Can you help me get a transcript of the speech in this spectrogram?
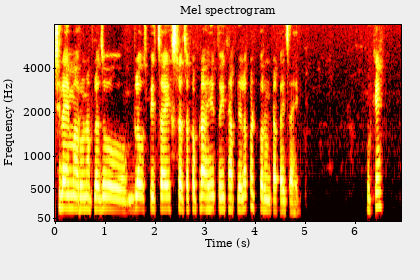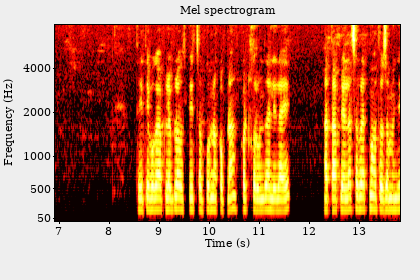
शिलाई मारून आपला जो ब्लाऊज पीसचा एक्स्ट्राचा कपडा आहे तो इथे आपल्याला कट करून टाकायचा आहे. ओके? तर इथे बघा आपला ब्लाऊज पीसचा पूर्ण कपडा कट करून झालेला आहे. आता आपल्याला सगळ्यात महत्वाचं म्हणजे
